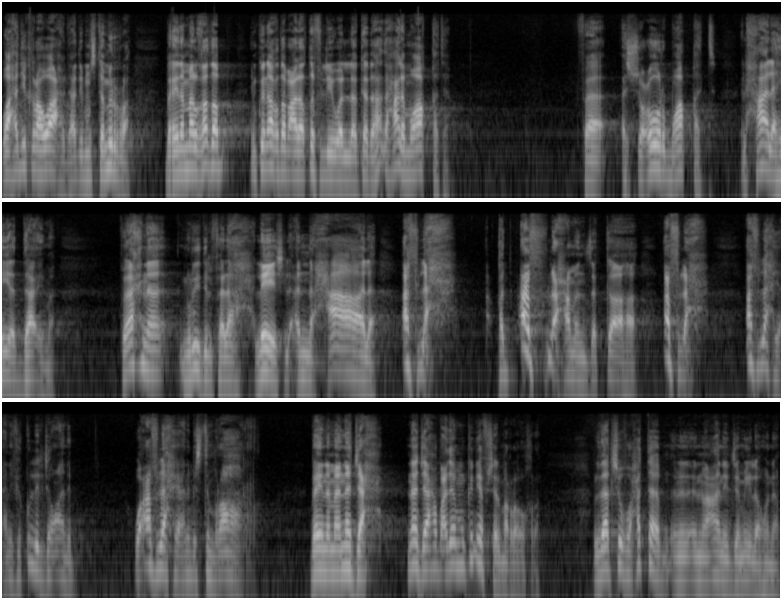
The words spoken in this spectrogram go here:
واحد يكره واحد هذه مستمرة. بينما الغضب يمكن أغضب على طفلي ولا كذا. هذا حالة مؤقتة. فالشعور مؤقت. الحالة هي الدائمة. فإحنا نريد الفلاح. ليش؟ لأن حالة أفلح. قد أفلح من زكاها. أفلح. أفلح يعني في كل الجوانب. وأفلح يعني باستمرار. بينما نجح. نجح وبعدين ممكن يفشل مرة أخرى. لذلك شوفوا حتى المعاني الجميلة هنا.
